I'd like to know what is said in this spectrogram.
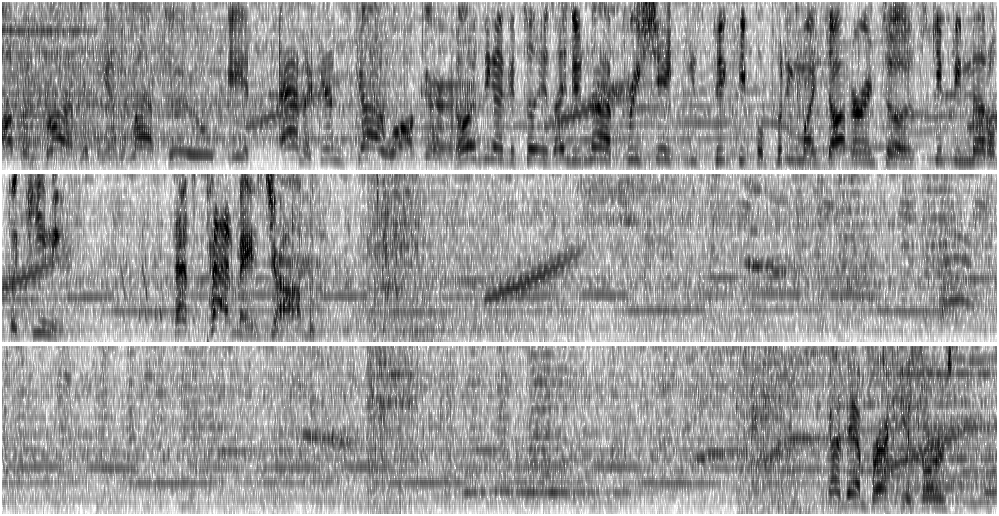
Up in front at the end of lap two, it's Anakin Skywalker. The only thing I can tell you is I do not appreciate these pig people putting my daughter into a skimpy metal bikini. That's Padme's job. Goddamn brachiosaurs.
